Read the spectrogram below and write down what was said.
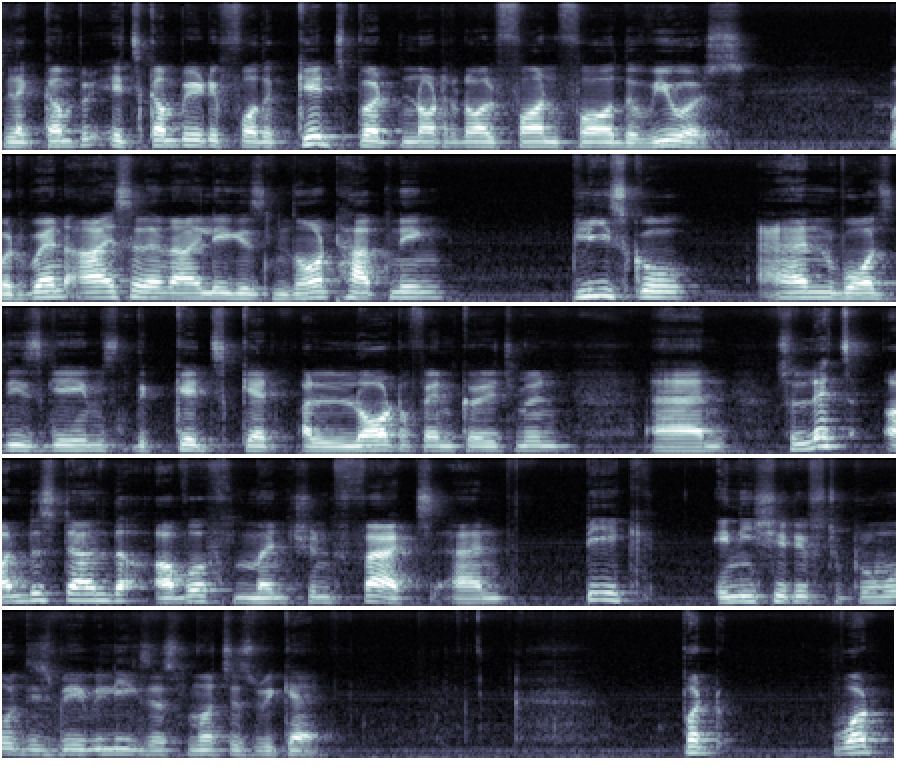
Like comp- it's competitive for the kids, but not at all fun for the viewers. But when ISL and I League is not happening, please go and watch these games. The kids get a lot of encouragement and so let's understand the above mentioned facts and take initiatives to promote these baby leagues as much as we can. But what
